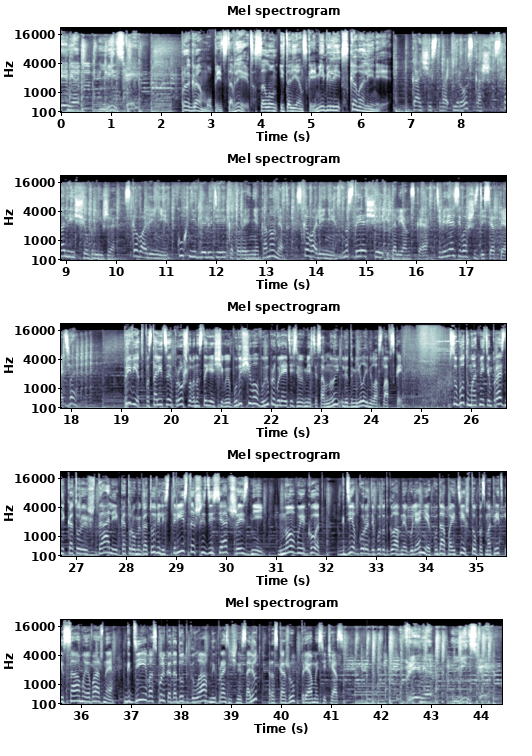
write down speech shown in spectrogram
Время Минское. Программу представляет салон итальянской мебели «Скавалини». Качество и роскошь стали еще ближе. Скавалини – кухни для людей, которые не экономят. Скавалини – настоящая итальянская. Тимирязева, 65. Б. Привет! По столице прошлого, настоящего и будущего вы прогуляетесь вместе со мной, Людмилой Милославской. В субботу мы отметим праздник, который ждали и к которому готовились 366 дней. Новый год! Где в городе будут главные гуляния, куда пойти, что посмотреть и самое важное, где и во сколько дадут главный праздничный салют, расскажу прямо сейчас. Время Минское.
